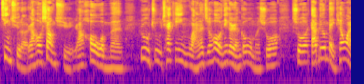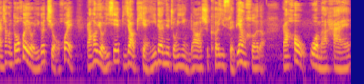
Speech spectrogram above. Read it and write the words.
进去了，然后上去，然后我们入住 check in 完了之后，那个人跟我们说说 W 每天晚上都会有一个酒会，然后有一些比较便宜的那种饮料是可以随便喝的。然后我们还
